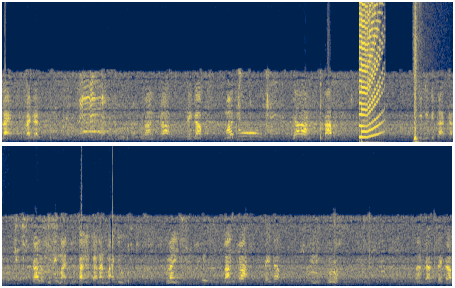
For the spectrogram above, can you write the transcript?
Lain, lanjut. Langkah, tegap, maju, jalan, tap. Ini di belakang. Kalau ini maju, tangan kanan maju. Ulangi. Langkah, tegap, ini lurus. Langkah, tegap,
